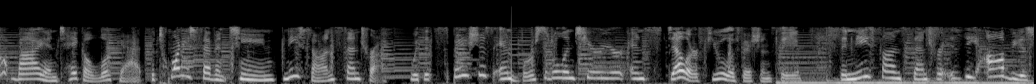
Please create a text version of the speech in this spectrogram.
Stop by and take a look at the 2017 Nissan Sentra. With its spacious and versatile interior and stellar fuel efficiency, the Nissan Sentra is the obvious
